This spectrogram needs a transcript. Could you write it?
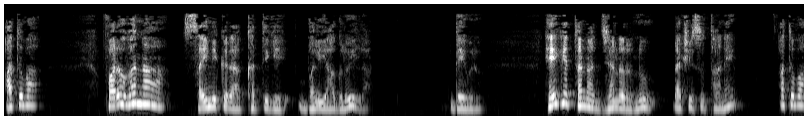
ಅಥವಾ ಫರೋಹನ ಸೈನಿಕರ ಕತ್ತಿಗೆ ಬಲಿಯಾಗಲೂ ಇಲ್ಲ. ದೇವರು ಹೇಗೆ ತನ್ನ ಜನರನ್ನು ರಕ್ಷಿಸುತ್ತಾನೆ ಅಥವಾ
